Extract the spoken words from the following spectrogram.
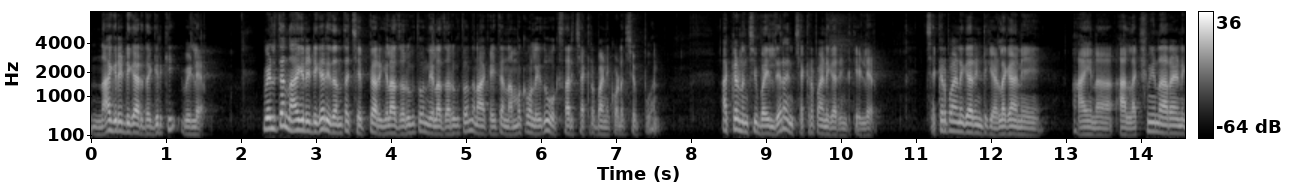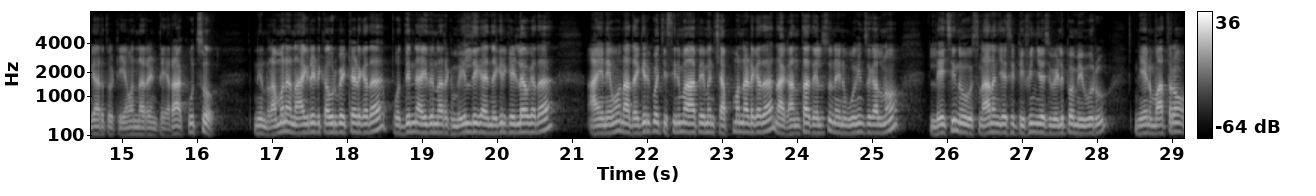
నాగిరెడ్డి గారి దగ్గరికి వెళ్ళారు. వెళితే నాగిరెడ్డి గారు ఇదంతా చెప్పారు. ఇలా జరుగుతోంది ఇలా జరుగుతుంది నాకైతే నమ్మకం లేదు ఒకసారి చక్రపాణి కూడా చెప్పు అని. అక్కడి నుంచి బయలుదేరి ఆయన చక్రపాణి గారింటికి వెళ్ళారు. చక్రపాణి గారింటికి వెళ్ళగానే ఆయన ఆ లక్ష్మీనారాయణ గారితో ఏమన్నారంటే రా కూర్చో. నేను రమణ నాగిరెడ్డి కబురు పెట్టాడు కదా పొద్దున్నే ఐదున్నరకు మెయిల్ దిగి ఆయన దగ్గరికి వెళ్ళావు కదా ఆయనేమో నా దగ్గరికి వచ్చి సినిమా ఆపేయమని చెప్పమన్నాడు కదా నాకు అంతా తెలుసు నేను ఊహించగలను. లేచి నువ్వు స్నానం చేసి టిఫిన్ చేసి వెళ్ళిపో మీ ఊరు. నేను మాత్రం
